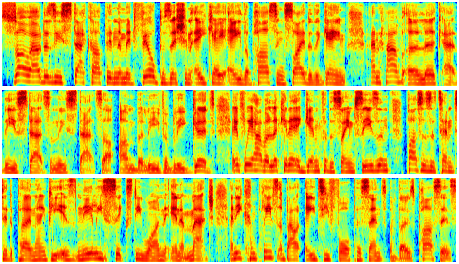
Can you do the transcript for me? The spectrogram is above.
So, how does he stack up in the midfield position, aka the passing side of the game? And have a look at these stats, and these stats are unbelievably good. If we have a look at it again for the same season, passes attempted per 90 is nearly 61 in a match, and he completes about 84% of those passes.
